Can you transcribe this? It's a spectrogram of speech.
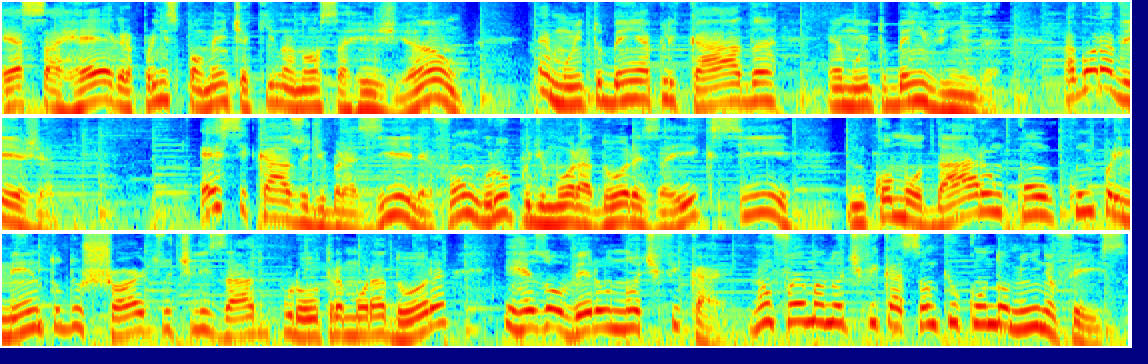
essa regra, principalmente aqui na nossa região, é muito bem aplicada, é muito bem-vinda. Agora veja, esse caso de Brasília foi um grupo de moradores aí que se incomodaram com o cumprimento dos shorts utilizado por outra moradora e resolveram notificar. Não foi uma notificação que o condomínio fez.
